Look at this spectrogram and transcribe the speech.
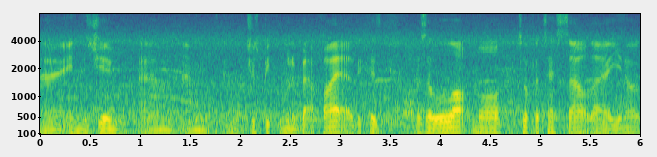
uh, in the gym um, and, and just becoming a better fighter because there's a lot more tougher tests out there. You know,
